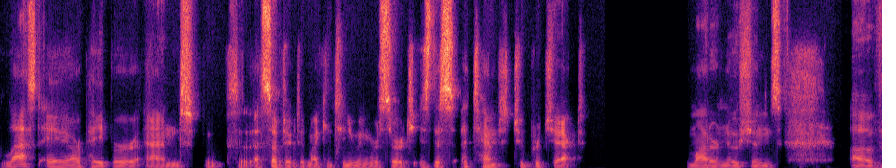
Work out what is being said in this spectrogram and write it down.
last AAR paper and a subject of my continuing research is this attempt to project project modern notions of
